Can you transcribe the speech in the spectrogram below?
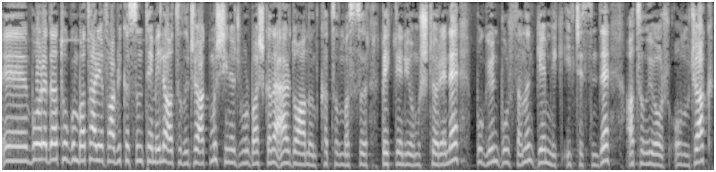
Ee, bu arada TOG'un batarya fabrikasının temeli atılacakmış. Yine Cumhurbaşkanı Erdoğan'ın katılması bekleniyormuş törene. Bugün Bursa'nın Gemlik ilçesinde atılıyor olacak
